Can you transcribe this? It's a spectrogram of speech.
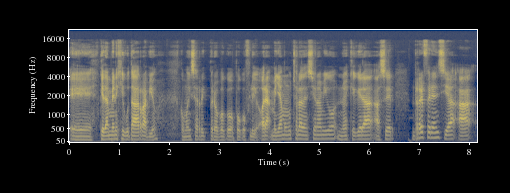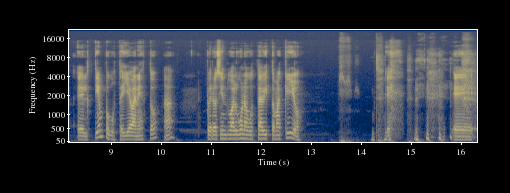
eh, que también ejecutaba rápido, como dice Rick, pero poco, poco fluido. Ahora, me llama mucho la atención, amigo, no es que quiera hacer referencia a el tiempo que usted lleva en esto, ¿ah? pero sin duda alguna que usted ha visto más que yo. Eh,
